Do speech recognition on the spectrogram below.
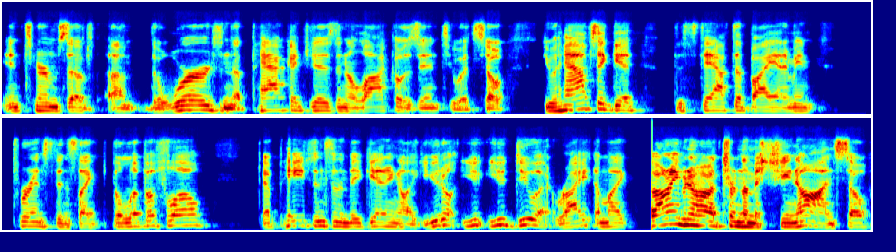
in terms of um, the words and the packages, and a lot goes into it. So you have to get the staff to buy in. I mean, for instance, like the LipiFlow, the patients in the beginning are like, you don't, you you do it right. I'm like, I don't even know how to turn the machine on. So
